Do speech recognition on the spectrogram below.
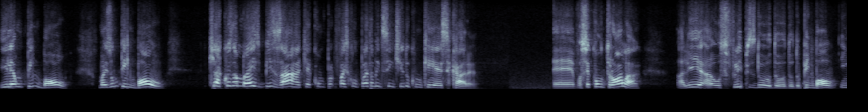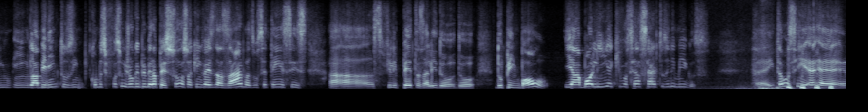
E ele é um pinball. Mas um pinball que é a coisa mais bizarra, que é, faz completamente sentido com quem é esse cara. É, você controla ali os flips do, do, do, do pinball em, em labirintos, em, como se fosse um jogo em primeira pessoa, só que em vez das armas você tem esses a, as filipetas ali do, do, do pinball e a bolinha que você acerta os inimigos. É, então, assim, é, é,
